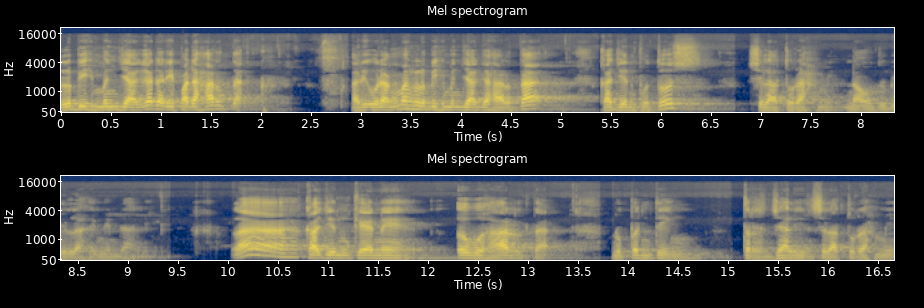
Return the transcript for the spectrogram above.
Lebih menjaga daripada harta. Hari orang mah lebih menjaga harta kajian putus silaturahmi. Naudzubillah min dalik. lah kajjin kene harta nu penting terjalin silaturahmi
